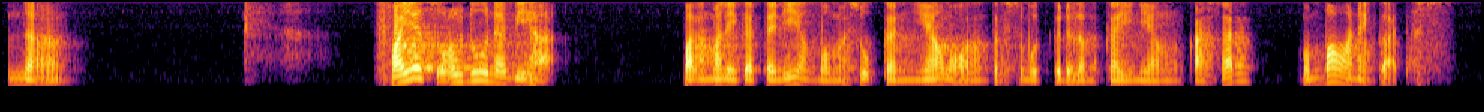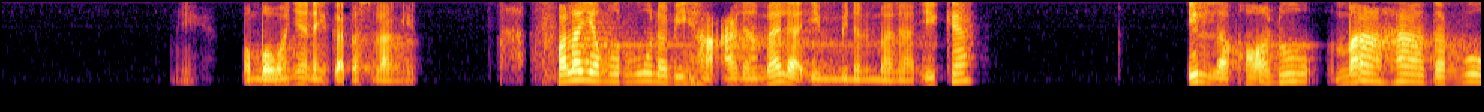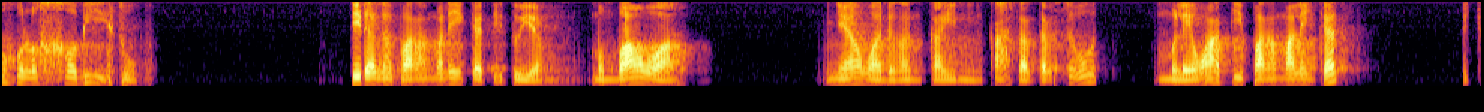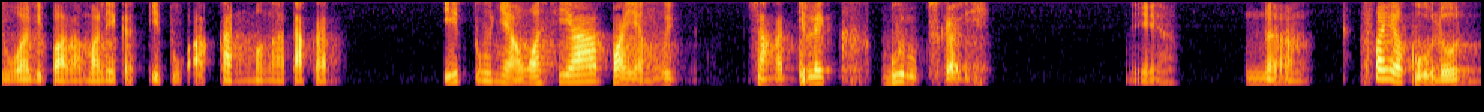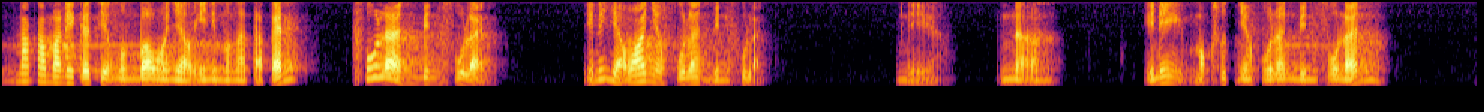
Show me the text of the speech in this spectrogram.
Nah, Fayas'uduna biha. Para malaikat tadi yang memasukkan nyawa orang tersebut ke dalam kain yang kasar, membawa naik ke atas. Membawanya naik ke atas langit. Fala yamurruna biha ala mala'im minal malaika illa qalu ma hadzal ruhul khabithu. Tidaklah para malaikat itu yang membawa nyawa dengan kain kasar tersebut melewati para malaikat kecuali para malaikat itu akan mengatakan itu nyawa siapa yang sangat jelek buruk sekali? Ya. Nah fayakulun maka malaikat yang membawa nyawa ini mengatakan fulan bin fulan. Ini nyawanya fulan bin fulan. Ya nah ini maksudnya fulan bin fulan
